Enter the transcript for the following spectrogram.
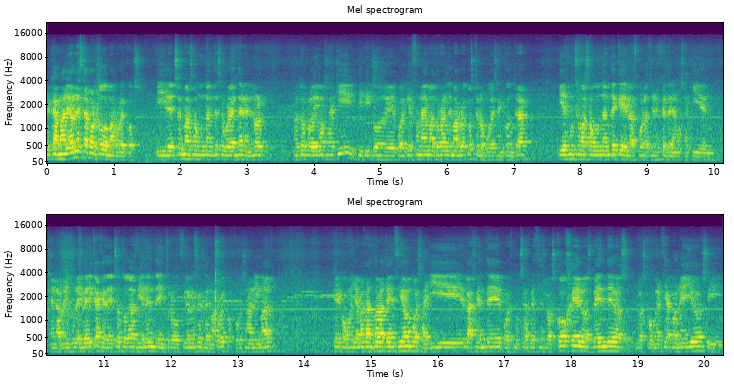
El camaleón está por todo Marruecos, y de hecho es más abundante seguramente en el norte. Nosotros lo vimos aquí, típico de cualquier zona de matorral de Marruecos te lo puedes encontrar, y es mucho más abundante que las poblaciones que tenemos aquí en, en la península ibérica, que de hecho todas vienen de introducciones desde Marruecos, porque es un animal que como llama tanto la atención, pues allí la gente pues muchas veces los coge, los vende, los, los comercia con ellos y,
